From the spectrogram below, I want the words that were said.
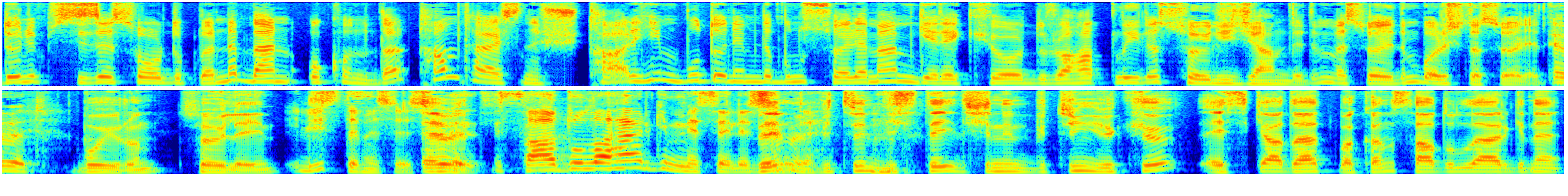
Dönüp size sorduklarında ben o konuda tam tersine şu tarihin bu döneminde bunu söylemem gerekiyordu rahatlığıyla söyleyeceğim dedim ve söyledim Barış da söyledi. Evet. Buyurun söyleyin. Liste meselesi. Evet. Sadullah Ergin meselesinde. Değil mi? Bütün liste işinin bütün yükü eski Adalet Bakanı Sadullah Ergin'e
